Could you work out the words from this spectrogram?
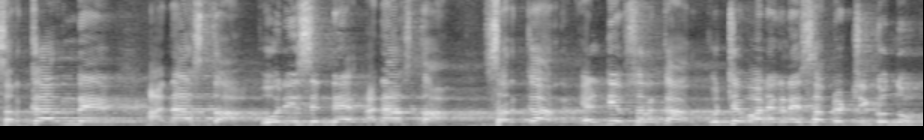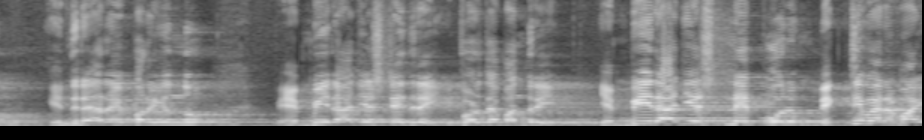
സർക്കാരിന്റെ അനാസ്ഥ പോലീസിന്റെ അനാസ്ഥ സർക്കാർ എൽ ഡി എഫ് സർക്കാർ കുറ്റവാളികളെ സംരക്ഷിക്കുന്നു. എന്തിനേറെ പറയുന്നു? എം പി രാജേഷിനെതിരെ ഇപ്പോഴത്തെ മന്ത്രി എം പി രാജേഷിനെ പോലും വ്യക്തിപരമായി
